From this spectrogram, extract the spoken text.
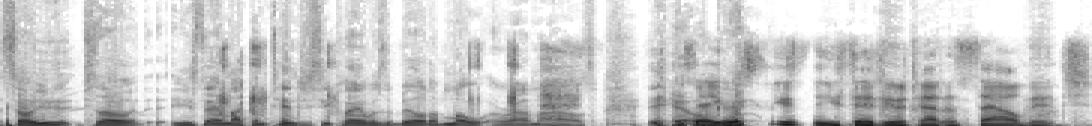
So you so you saying my contingency plan was to build a moat around my house? Yeah, You said, you, you, you said you were trying to salvage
